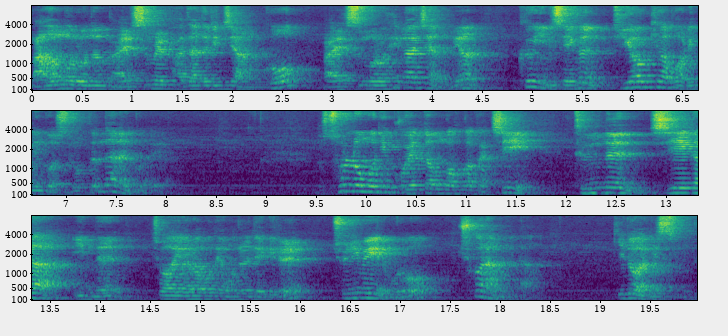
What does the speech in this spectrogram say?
마음으로는 말씀을 받아들이지 않고 말씀으로 행하지 않으면 그 인생은 뒤엉켜 버리는 것으로 끝나는 거예요. 솔로몬이 구했던 것과 같이 듣는 지혜가 있는 저와 여러분의 오늘 되기를 주님의 이름으로 축원합니다. 기도하겠습니다.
